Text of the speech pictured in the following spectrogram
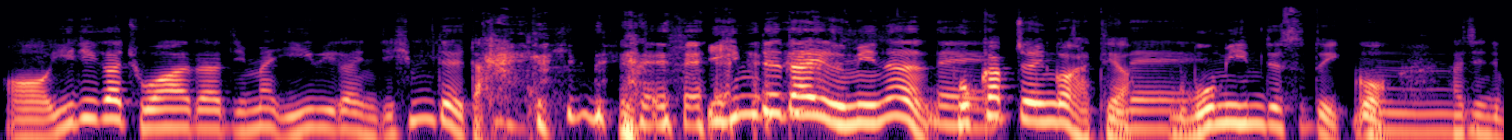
어, 1위가 좋아하다지만 2위가 이제 힘들다. 그러니까 힘들. 이 힘들다의 의미는 네. 복합적인 것 같아요. 네. 뭐 몸이 힘들 수도 있고 음. 사실 이제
